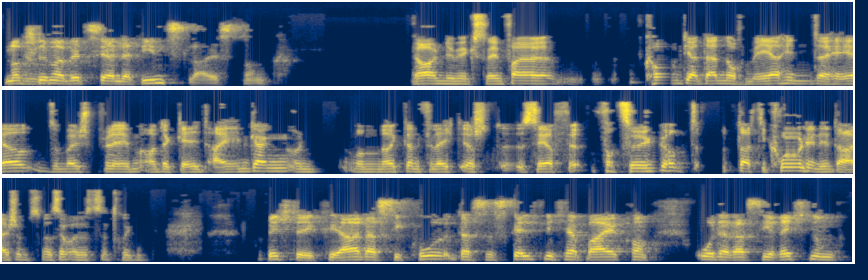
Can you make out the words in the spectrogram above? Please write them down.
Noch mhm. schlimmer wird es ja in der Dienstleistung. Ja, und im Extremfall kommt ja dann noch mehr hinterher, zum Beispiel eben auch der Geldeingang und man merkt dann vielleicht erst sehr verzögert, dass die Kohle nicht da ist, um es mal so auszudrücken. Richtig, ja, dass die Kohle, dass das Geld nicht herbeikommt oder dass die Rechnung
